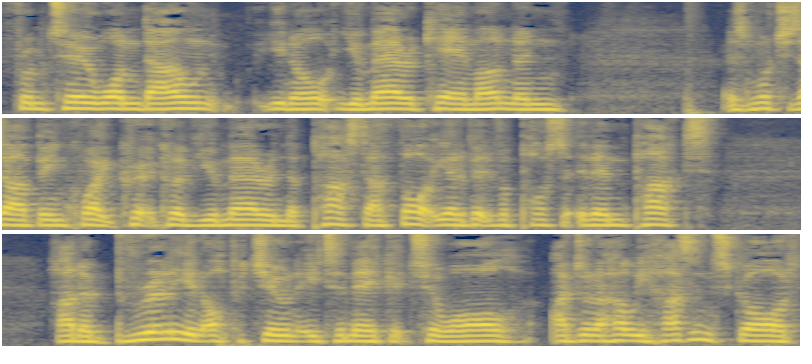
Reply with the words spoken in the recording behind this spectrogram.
from two one down. You know, Umerah came on, and as much as I've been quite critical of Umerah in the past, I thought he had a bit of a positive impact. Had a brilliant opportunity to make it two all. I don't know how he hasn't scored.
